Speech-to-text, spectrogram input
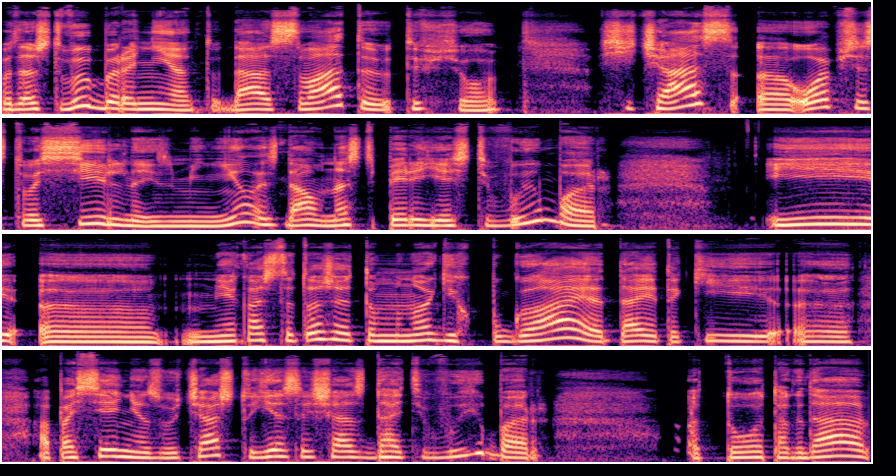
потому что выбора нету, да, сватают и все. Сейчас э, общество сильно изменилось, да, у нас теперь есть выбор, и э, мне кажется, тоже это многих пугает, да, и такие э, опасения звучат, что если сейчас дать выбор, то тогда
